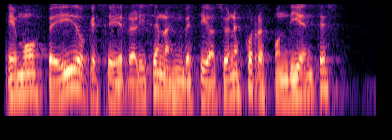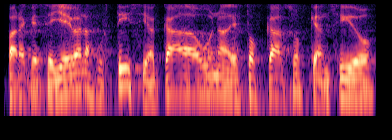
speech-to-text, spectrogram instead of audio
hemos pedido que se realicen las investigaciones correspondientes para que se lleve a la justicia cada uno de estos casos que han sido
